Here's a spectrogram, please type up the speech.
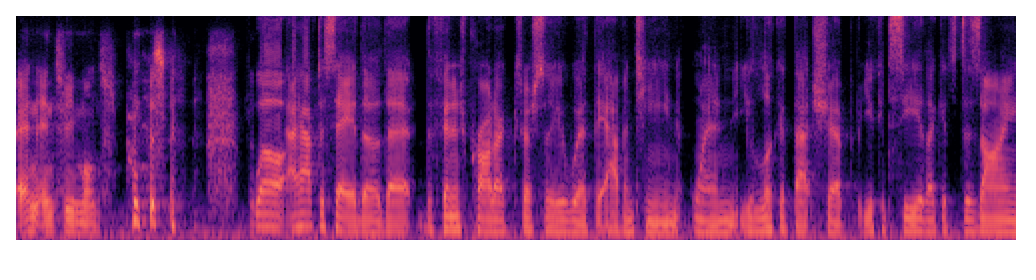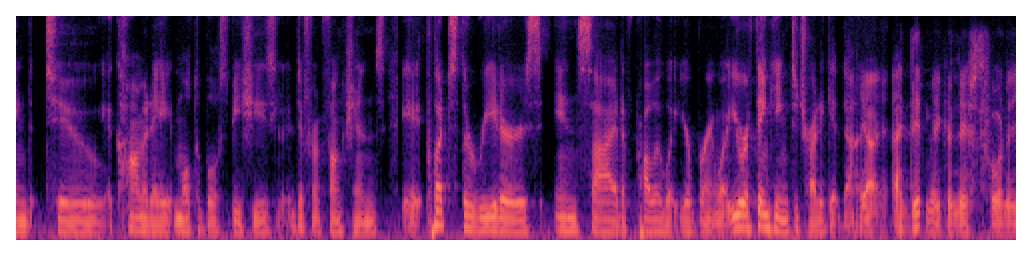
and in three months. Well, I have to say though that the finished product, especially with the Aventine, when you look at that ship, you could see like it's designed to accommodate multiple species, different functions. It puts the readers inside of probably what your brain, what you were thinking to try to get done. Yeah, I did make a list for the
